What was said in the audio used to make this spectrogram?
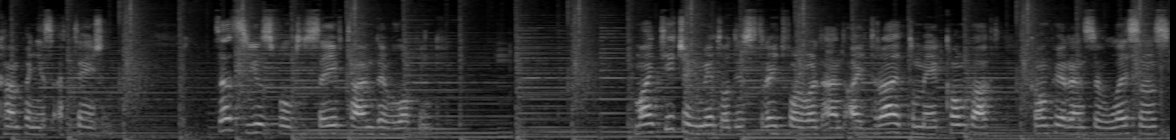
company's attention. That's useful to save time developing. My teaching method is straightforward and I try to make compact, comprehensive lessons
